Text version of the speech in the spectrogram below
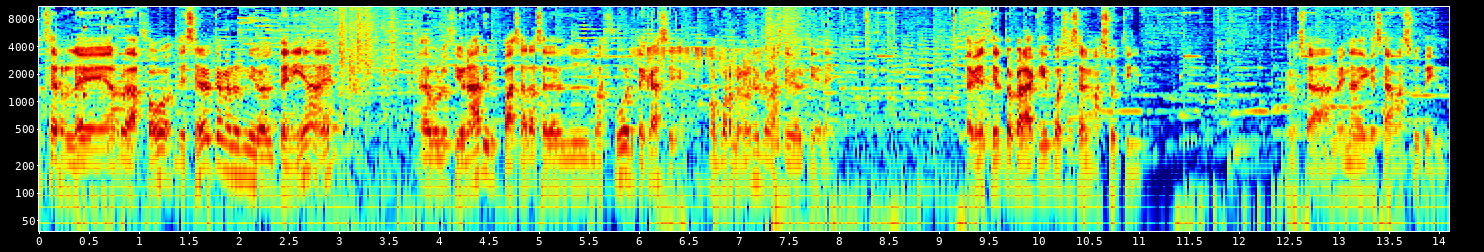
a hacerle rueda a fuego. De ser el que menos nivel tenía, ¿eh? A evolucionar y pasar a ser el más fuerte casi. O por lo menos el que más nivel tiene. También es cierto que ahora aquí pues es el más útil. O sea, no hay nadie que sea más útil.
